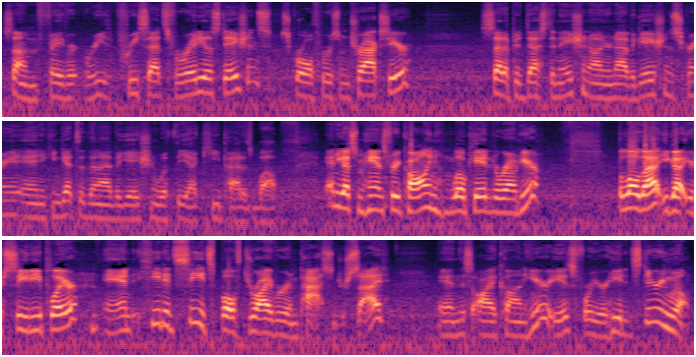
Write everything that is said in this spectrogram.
Some favorite presets for radio stations. Scroll through some tracks here. Set up your destination on your navigation screen, and you can get to the navigation with the uh, keypad as well. And you got some hands-free calling located around here. Below that, you got your CD player and heated seats, both driver and passenger side. And this icon here is for your heated steering wheel.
